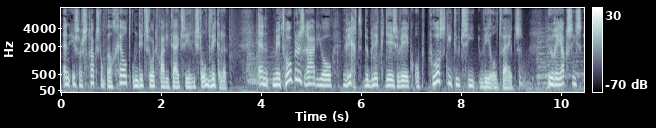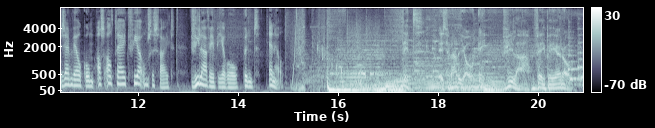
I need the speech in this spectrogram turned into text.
en is er straks nog wel geld om dit soort kwaliteitsseries te ontwikkelen? En Metropolis Radio richt de blik deze week op prostitutie wereldwijd. Uw reacties zijn welkom als altijd via onze site villavpro.nl. Dit is Radio 1, Villa VPRO.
